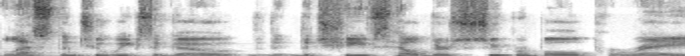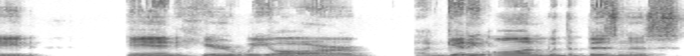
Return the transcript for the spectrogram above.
less than two weeks ago, the, the Chiefs held their Super Bowl parade, and here we are uh, getting on with the business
